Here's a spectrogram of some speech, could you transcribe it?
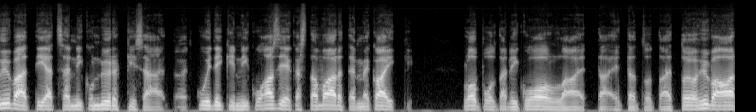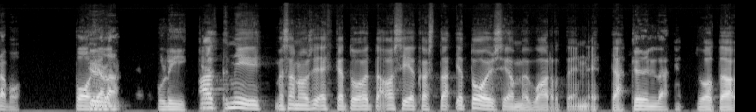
hyvä, tiedätkö, niin nyrkkisääntö, että kuitenkin niin asiakasta varten me kaikki lopulta niin ollaan, että, että, tota, että toi on hyvä arvo pohjalla. Liikkeelle. Niin, mä sanoisin ehkä tuo, että asiakasta ja toisiamme varten, että Kyllä. Tuota,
